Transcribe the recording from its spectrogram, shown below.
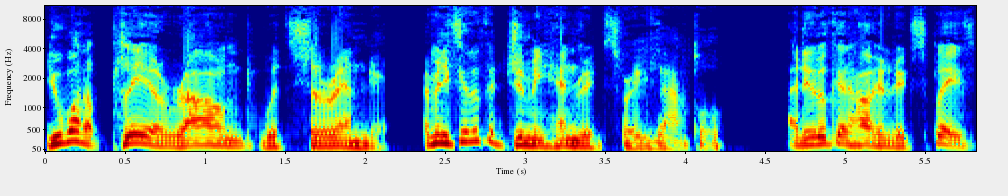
you want to play around with surrender. I mean, if you look at Jimi Hendrix, for example, and you look at how Hendrix plays,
